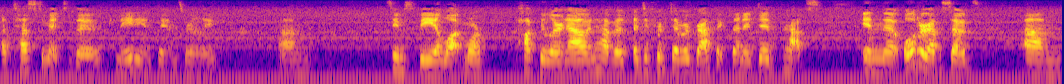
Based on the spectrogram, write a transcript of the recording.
a testament to the Canadian fans, really. Um, seems to be a lot more popular now and have a, a different demographic than it did perhaps in the older episodes. Um,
